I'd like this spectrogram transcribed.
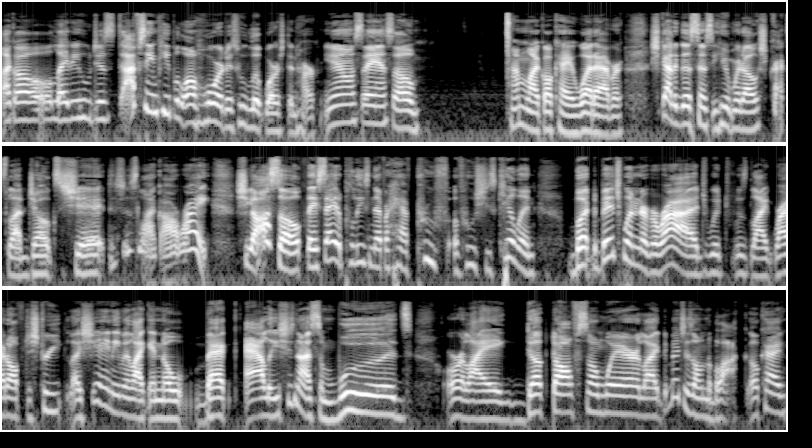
like an old lady who just I've seen people on hoarders who look worse than her. You know what I'm saying? So I'm like, okay, whatever. She got a good sense of humor though. She cracks a lot of jokes, shit. It's just like, all right. She also, they say the police never have proof of who she's killing, but the bitch went in her garage, which was like right off the street. Like she ain't even like in no back alley. She's not in some woods or like ducked off somewhere. Like the bitch is on the block, okay?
